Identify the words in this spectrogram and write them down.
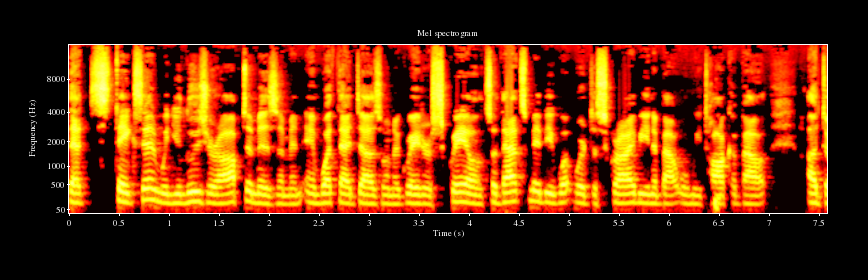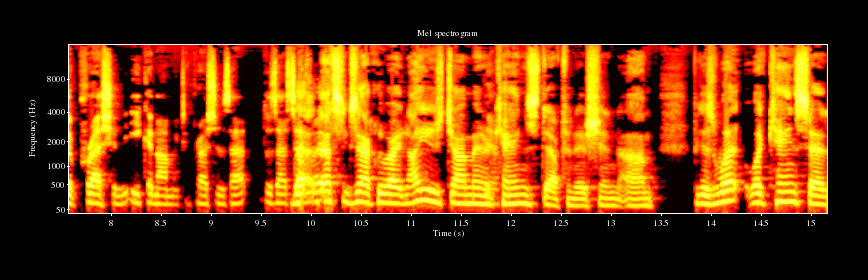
that stakes in when you lose your optimism and, and what that does on a greater scale. And so that's maybe what we're describing about when we talk about a depression, economic depression. Is that does that sound that, right? That's exactly right. And I use John Maynard yeah. Keynes' definition um, because what what Keynes said,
